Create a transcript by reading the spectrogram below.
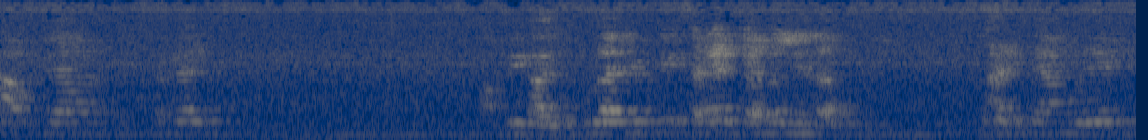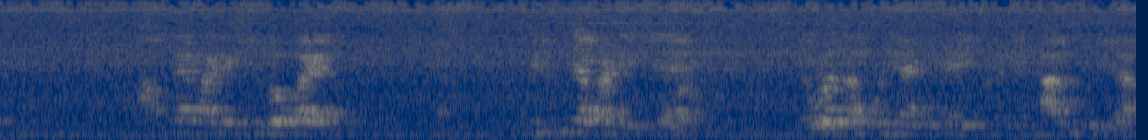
आपल्या सगळ्या आपली सगळ्या आणि त्यामुळे आपल्या पाठीशी लोक आहेत. मी तुमच्या पाठीशी आहे एवढंच आपण या ठिकाणी काम करूया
